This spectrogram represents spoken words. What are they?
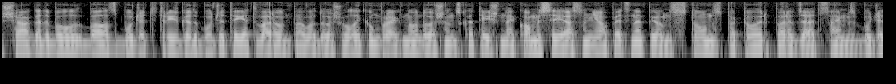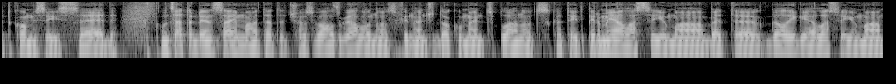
šā gada valsts budžeta, trīs gada budžeta ietvara un pavadošo likumprojektu nodošanu skatīšanai komisijās, un jau pēc nepilnas stundas par to ir paredzēta saimas budžeta komisijas sēde. Un ceturtdien saimā tātad šos valsts galvenos finanšu dokumentus plānots skatīt pirmajā lasījumā, bet galīgajā lasījumā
